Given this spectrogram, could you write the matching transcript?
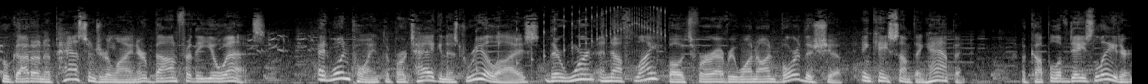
who got on a passenger liner bound for the U.S. At one point, the protagonist realized there weren't enough lifeboats for everyone on board the ship in case something happened. A couple of days later,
